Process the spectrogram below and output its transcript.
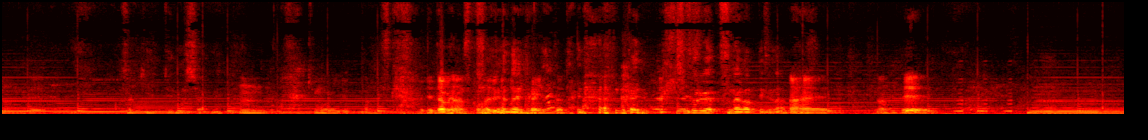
なんで。さっき言ってましたよね。うん。さっきも言ったんですけど。えダメなんですか？同じこと2回言ったら。大丈夫それが繋がってるな。はい。なんでうーん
